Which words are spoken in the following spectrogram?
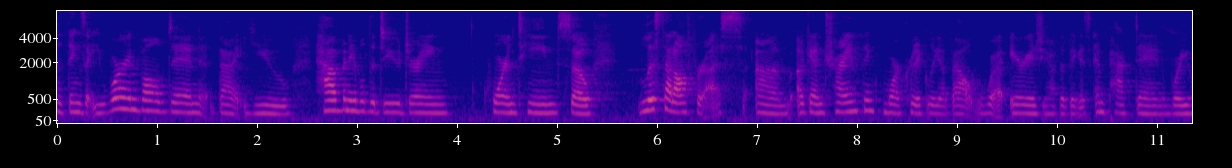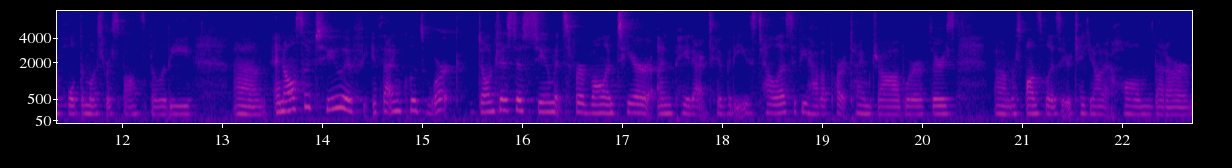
the things that you were involved in that you have been able to do during quarantine. So list that off for us. Um, again, try and think more critically about what areas you have the biggest impact in, where you hold the most responsibility. Um, and also, too, if, if that includes work, don't just assume it's for volunteer unpaid activities. Tell us if you have a part time job or if there's um, responsibilities that you're taking on at home that are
